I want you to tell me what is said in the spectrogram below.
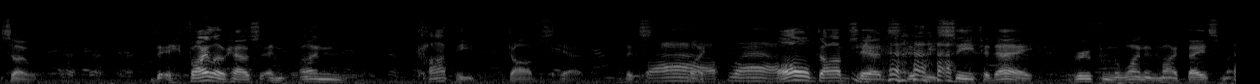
So the, Philo has an uncopied Dobbs head that's Wow. like wow. all Dobbs heads that we see today grew from the one in my basement.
